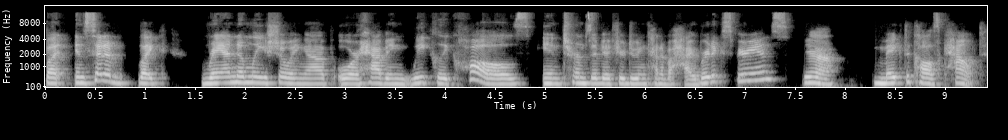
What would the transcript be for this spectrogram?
But instead of like randomly showing up or having weekly calls in terms of if you're doing kind of a hybrid experience, yeah, make the calls count.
